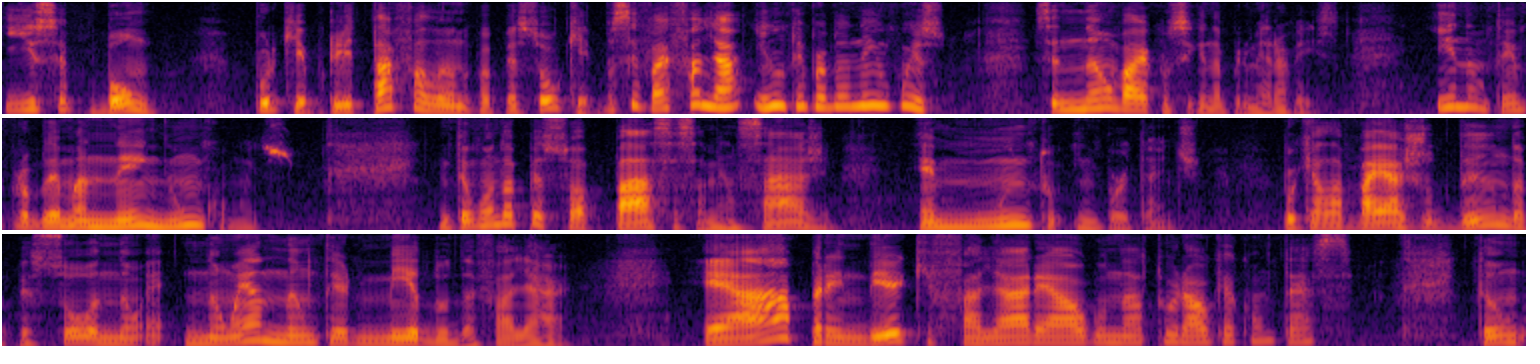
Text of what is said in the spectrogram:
E isso é bom. Por quê? Porque ele está falando para a pessoa o quê? Você vai falhar e não tem problema nenhum com isso. Você não vai conseguir na primeira vez. E não tem problema nenhum com isso. Então, quando a pessoa passa essa mensagem, é muito importante. Porque ela vai ajudando a pessoa, não é, não é a não ter medo de falhar, é aprender que falhar é algo natural que acontece. Então,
